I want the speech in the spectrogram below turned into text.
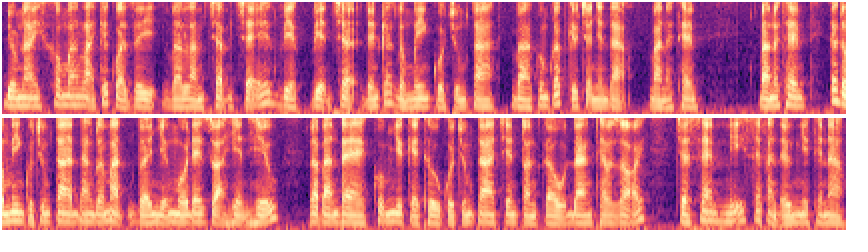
Điều này không mang lại kết quả gì và làm chậm trễ việc viện trợ đến các đồng minh của chúng ta và cung cấp cứu trợ nhân đạo, bà nói thêm. Bà nói thêm, các đồng minh của chúng ta đang đối mặt với những mối đe dọa hiện hữu và bạn bè cũng như kẻ thù của chúng ta trên toàn cầu đang theo dõi chờ xem Mỹ sẽ phản ứng như thế nào.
